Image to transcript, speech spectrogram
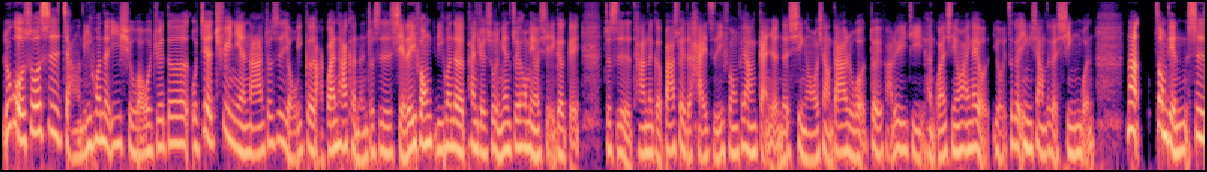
如果说是讲离婚的 issue 啊，我觉得我记得去年呢，就是有一个法官，他可能就是写了一封离婚的判决书，里面最后面有写一个给就是他那个八岁的孩子一封非常感人的信啊。我想大家如果对法律议题很关心的话，应该有有这个印象这个新闻。那重点是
